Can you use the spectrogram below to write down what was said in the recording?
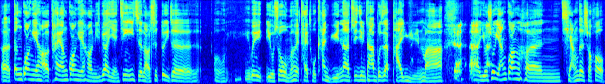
呃，灯光也好，太阳光也好，你不要眼睛一直老是对着。哦，因为有时候我们会抬头看云啊，最近大家不是在拍云吗？呃，有时候阳光很强的时候，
